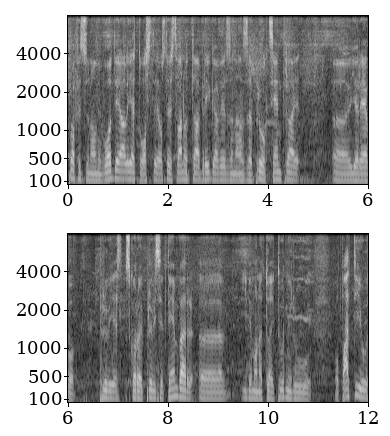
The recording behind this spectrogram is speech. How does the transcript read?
profesionalne vode, ali eto, ostaje, ostaje stvarno ta briga vezana za prvog centra, uh, jer evo, prvi je, skoro je 1. septembar, idemo na taj turnir u Opatiju,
